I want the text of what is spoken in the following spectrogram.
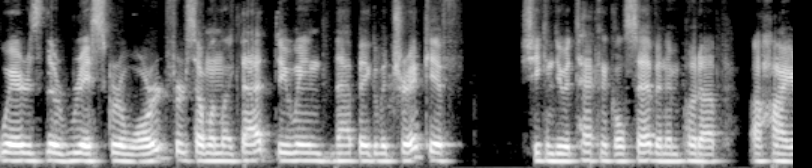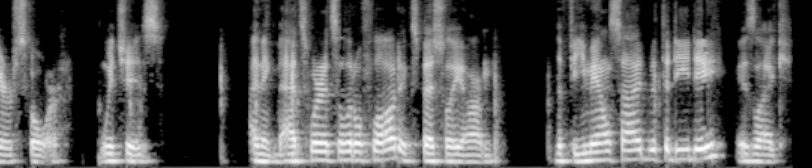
where's the risk reward for someone like that doing that big of a trick if she can do a technical seven and put up a higher score, which is I think that's where it's a little flawed, especially on the female side with the DD, is like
